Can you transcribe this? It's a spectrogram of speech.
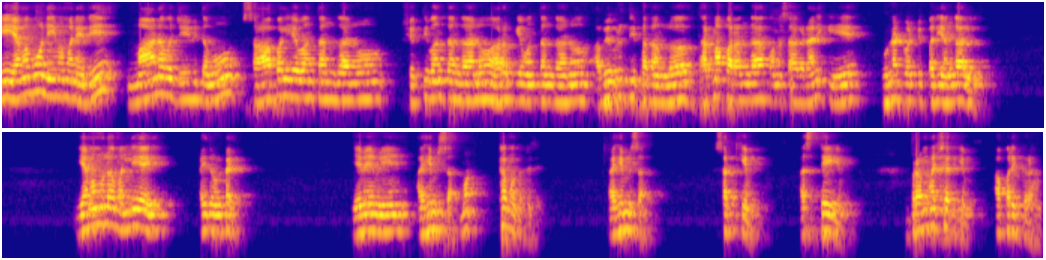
ఈ యమము నియమం అనేది మానవ జీవితము సాఫల్యవంతంగాను శక్తివంతంగాను ఆరోగ్యవంతంగాను అభివృద్ధి పదంలో ధర్మపరంగా కొనసాగడానికి ఉన్నటువంటి పది అంగాలు. యమములో మళ్ళీ అయి ఐదు ఉంటాయి. ఏమేమి? అహింస మొట్టమొదటిది. అహింస సత్యం అస్థేయం బ్రహ్మచర్యం అపరిగ్రహం.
